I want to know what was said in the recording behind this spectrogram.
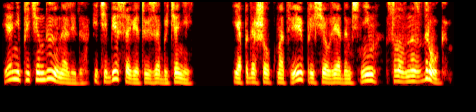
Я не претендую на Лиду, и тебе советую забыть о ней. Я подошел к Матвею, присел рядом с ним, словно с другом.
